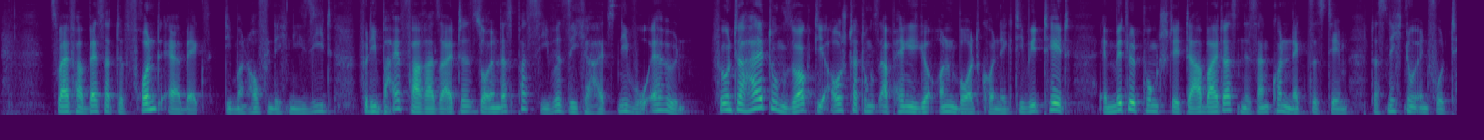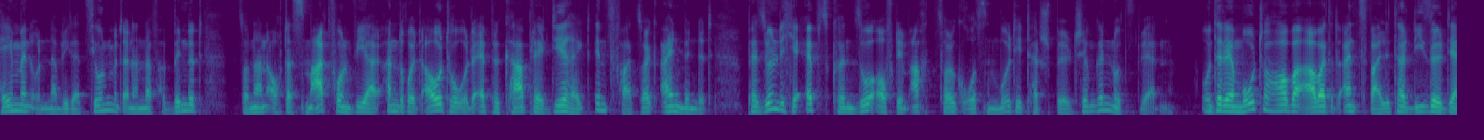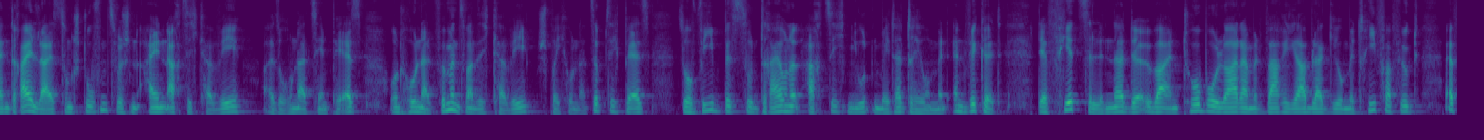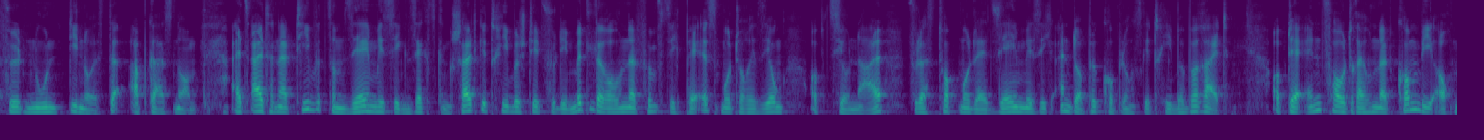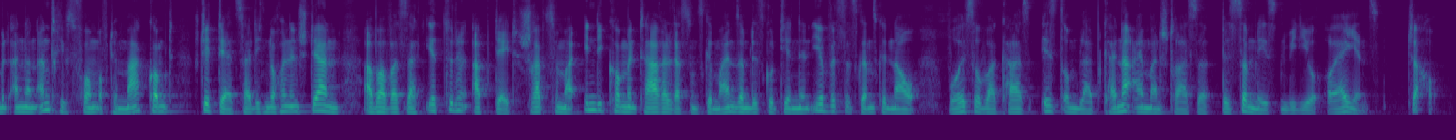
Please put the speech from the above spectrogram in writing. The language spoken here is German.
Zwei verbesserte Front-Airbags, die man hoffentlich nie sieht, für die Beifahrerseite sollen das passive Sicherheitsniveau erhöhen. Für Unterhaltung sorgt die ausstattungsabhängige Onboard-Konnektivität. Im Mittelpunkt steht dabei das Nissan Connect-System, das nicht nur Infotainment und Navigation miteinander verbindet, sondern auch das Smartphone via Android Auto oder Apple CarPlay direkt ins Fahrzeug einbindet. Persönliche Apps können so auf dem 8 Zoll großen Multitouch-Bildschirm genutzt werden. Unter der Motorhaube arbeitet ein 2 Liter Diesel, der in drei Leistungsstufen zwischen 81 kW, also 110 PS, und 125 kW, sprich 170 PS, sowie bis zu 380 Newtonmeter Drehmoment entwickelt. Der Vierzylinder, der über einen Turbolader mit variabler Geometrie verfügt, erfüllt nun die neueste Abgasnorm. Als Alternative zum serienmäßigen Sechsgang-Schaltgetriebe steht für die mittlere 150 PS Motorisierung optional für das Topmodell serienmäßig ein Doppelkupplungsgetriebe bereit. Ob der NV300 Kombi auch mit anderen Antriebsformen auf den Markt kommt, steht derzeitig noch in den Sternen. Aber was sagt ihr zu dem Update? Schreibt es mir mal in die Kommentare, lasst uns gemeinsam diskutieren, denn ihr wisst es ganz genau. VoiceOver Cars ist und bleibt keine Einbahnstraße. Bis zum nächsten Video, euer Jens. Ciao.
